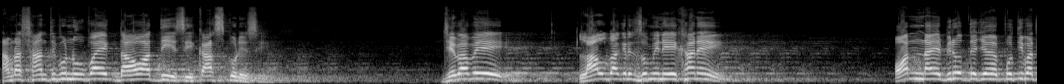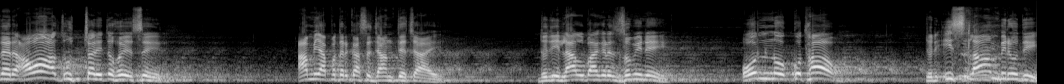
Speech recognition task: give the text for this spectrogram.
আমরা শান্তিপূর্ণ উপায়ে দাওয়াত দিয়েছি, কাজ করেছি। যেভাবে লালবাগের জমিনে এখানে অন্যায়ের বিরুদ্ধে যে প্রতিবাদের আওয়াজ উচ্চারিত হয়েছে, আমি আপনাদের কাছে জানতে চাই, যদি লালবাগের জমিনে অন্য কোথাও যদি ইসলাম বিরোধী,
